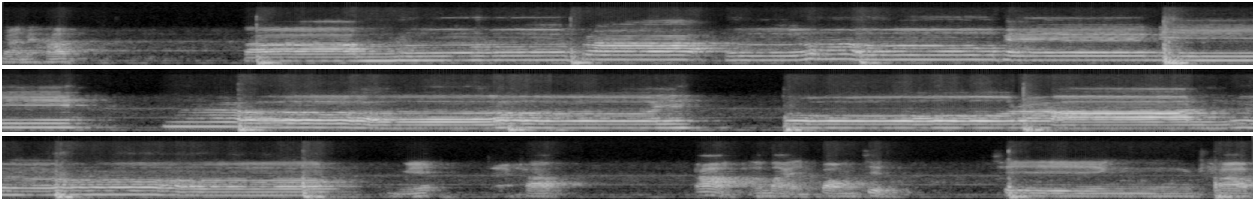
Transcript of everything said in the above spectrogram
ได้ไหมครับ ตามพระเพณีเอยโบราณอย่างนี้นะครับอ้าวเอาใหม่ปองจิตชิงขับ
